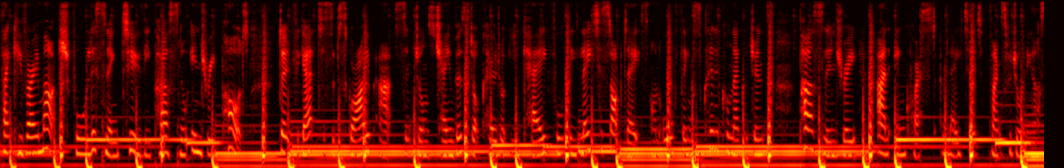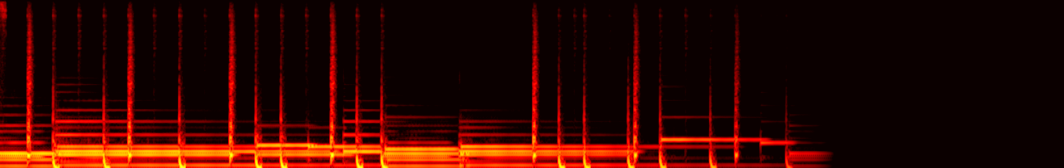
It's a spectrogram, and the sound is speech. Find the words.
Thank you very much for listening to the Personal Injury Pod. Don't forget to subscribe at stjohnschambers.co.uk for the latest updates on all things clinical negligence, personal injury, and inquest related. Thanks for joining us.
